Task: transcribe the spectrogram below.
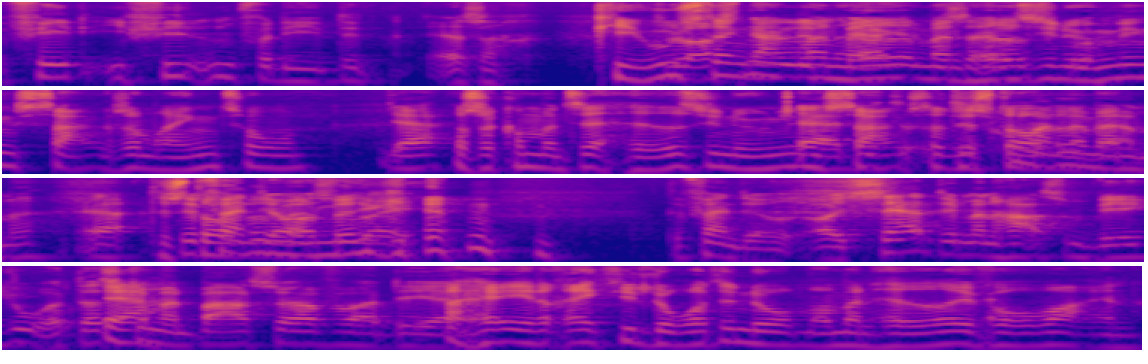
fedt i film, fordi det, altså... Kan I huske dengang, man havde, man havde sin yndlingssang som ringtone? Ja, Og så kom man til at have sin yndlingssang, det- så det, det stoppede man, med. Ja, det det stoppede fandt jeg man også med igen. det fandt jeg ud. Og især det, man har som vækkeur, der skal Ja. man bare sørge for, at det At er... have et rigtig lortenummer, man havde i forvejen.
